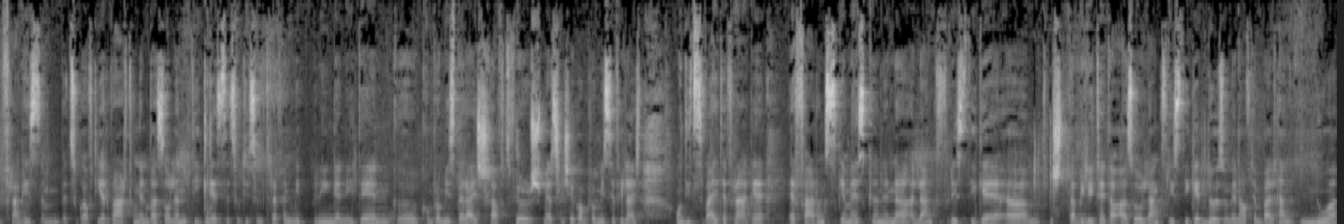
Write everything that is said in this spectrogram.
die Frage ist in Bezug auf die Erwartungen, was sollen die Gäste zu diesem Treffen mitbringen? Ideen, Kompromissbereitschaft für schmerzliche Kompromisse vielleicht? Und die zweite Frage, erfahrungsgemäß können langfristige ähm, Stabilität, also langfristige Lösungen auf dem Balkan nur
